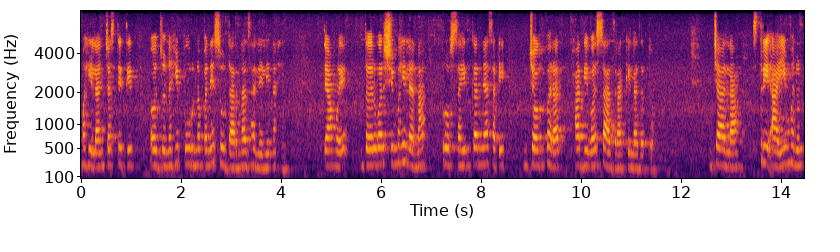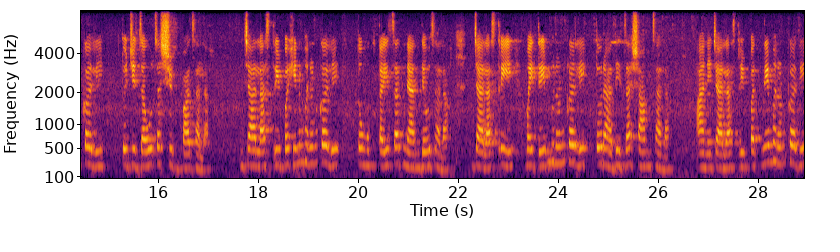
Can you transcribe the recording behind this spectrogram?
महिलांच्या स्थितीत अजूनही पूर्णपणे सुधारणा झालेली नाही. त्यामुळे दरवर्षी महिलांना प्रोत्साहित करण्यासाठी जगभरात हा दिवस साजरा केला जातो. ज्याला स्त्री आई म्हणून कळली तो जिजाऊचा शिवबा झाला. ज्याला स्त्री बहीण म्हणून कळली तो मुक्ताईचा ज्ञानदेव झाला ज्याला स्त्री मैत्रीण म्हणून कळली तो राधेचा श्याम झाला आणि ज्याला स्त्री पत्नी म्हणून कळली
